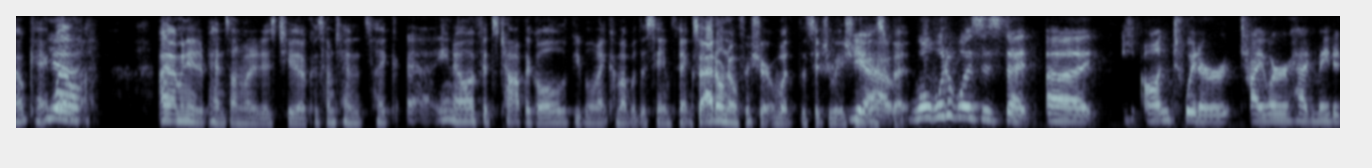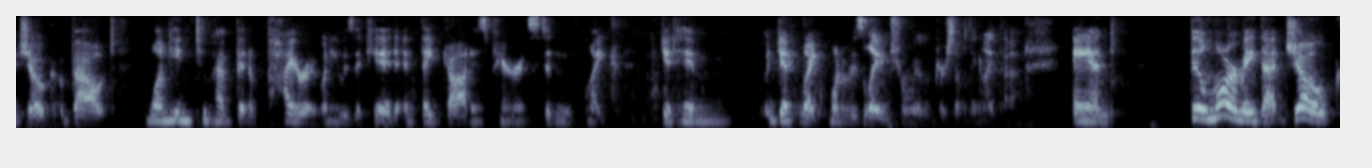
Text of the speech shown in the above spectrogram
Okay. Yeah. Well, I, I mean, it depends on what it is too, though, because sometimes it's like, uh, you know, if it's topical, the people might come up with the same thing. So I don't know for sure what the situation yeah. is. But well, what it was is that uh, he, on Twitter, Tyler had made a joke about wanting to have been a pirate when he was a kid, and thank God his parents didn't like get him get like one of his legs removed or something like that. And Bill Maher made that joke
